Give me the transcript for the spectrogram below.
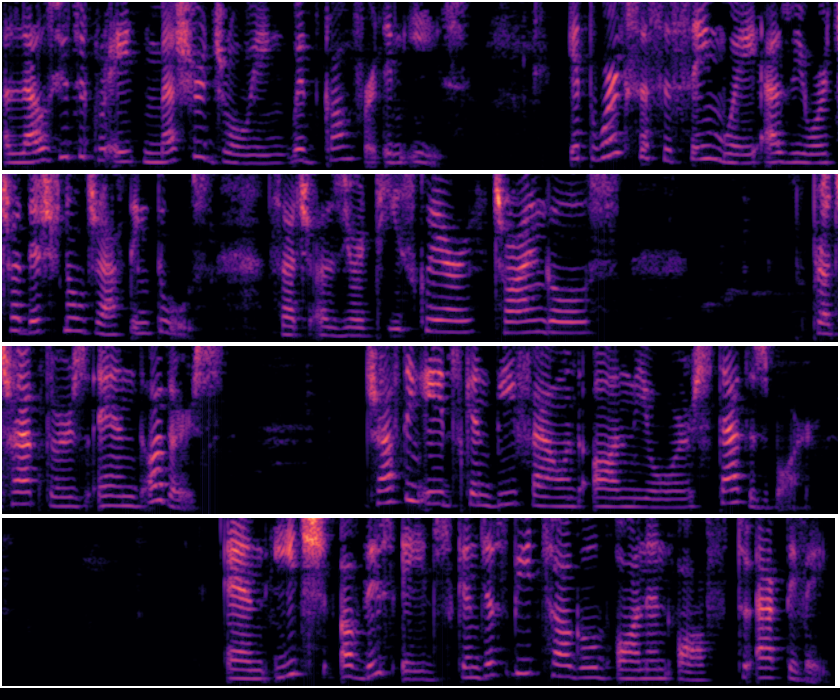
allows you to create measure drawing with comfort and ease. It works as the same way as your traditional drafting tools, such as your T-square, triangles, protractors, and others. Drafting aids can be found on your status bar. And each of these aids can just be toggled on and off to activate.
